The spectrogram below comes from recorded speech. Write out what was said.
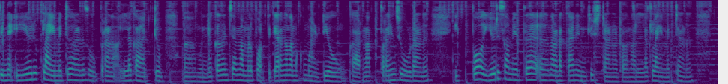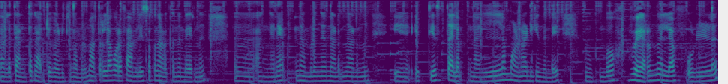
പിന്നെ ഈ ഒരു ക്ലൈമറ്റ് എന്ന് പറയുന്നത് സൂപ്പറാണ്. നല്ല കാറ്റും മുന്നൊക്കെ എന്ന് വെച്ചാൽ നമ്മൾ പുറത്തേക്ക് ഇറങ്ങാൻ നമുക്ക് മടിയാവും. കാരണം അത്രയും ചൂടാണ്. ഇപ്പോൾ ഈ ഒരു സമയത്ത് നടക്കാൻ എനിക്കും ഇഷ്ടമാണ് കേട്ടോ. നല്ല ക്ലൈമറ്റാണ് നല്ല തണുത്ത കാറ്റൊക്കെ അടിക്കും. നമ്മൾ മാത്രമല്ല കുറേ ഫാമിലീസൊക്കെ നടക്കുന്നുണ്ടായിരുന്നു. അങ്ങനെ നമ്മളിങ്ങനെ നടന്ന് നടന്ന് എത്തിയ സ്ഥലം നല്ല മണം അടിക്കുന്നുണ്ട്. നോക്കുമ്പോൾ വേറൊന്നുമല്ല ഫുള്ള്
